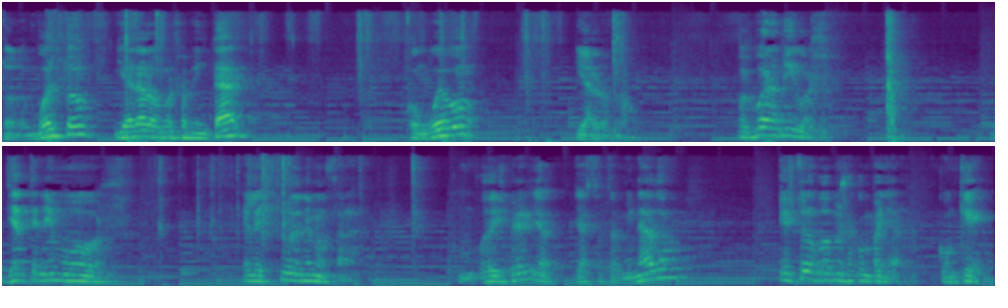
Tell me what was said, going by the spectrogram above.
todo envuelto y ahora lo vamos a pintar con huevo y al horno. Pues bueno amigos, ya tenemos el estudio de manzana. Como podéis ver, ya, ya está terminado. Esto lo podemos acompañar. ¿Con qué?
